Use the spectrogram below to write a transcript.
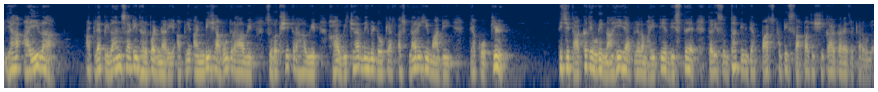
ह्या आईला आपल्या पिलांसाठी धडपडणारी आपली अंडी शाबूत राहावीत सुरक्षित राहावीत हा विचार नेहमी डोक्यात असणारी ही मादी त्या कोकिळ. तिची ताकद एवढी नाही हे आपल्याला माहिती आहे दिसतंय तरीसुद्धा तिने त्या पाच फुटी सापाची शिकार करायचं ठरवलं.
